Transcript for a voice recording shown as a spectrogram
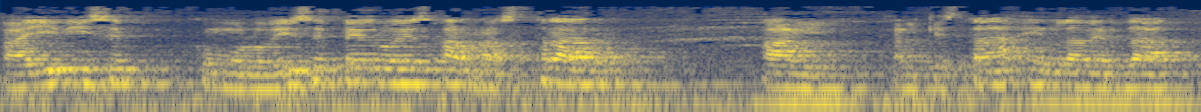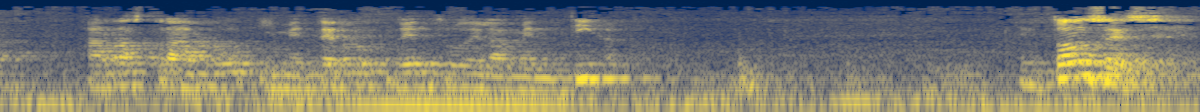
ahí dice, como lo dice Pedro, es arrastrar al, al que está en la verdad, arrastrarlo y meterlo dentro de la mentira. Entonces,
